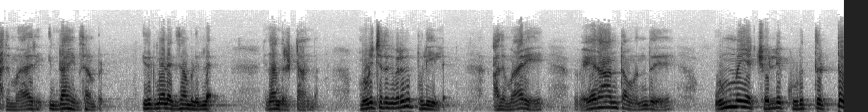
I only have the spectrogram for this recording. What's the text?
அது மாதிரி. இதுதான் எக்ஸாம்பிள் இதுக்கு மேலே எக்ஸாம்பிள் இல்லை. இதுதான் திருஷ்டாந்தம். முடிச்சதுக்கு பிறகு புலி இல்லை. அது மாதிரி வேதாந்தம் வந்து உண்மையை சொல்லி கொடுத்துட்டு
